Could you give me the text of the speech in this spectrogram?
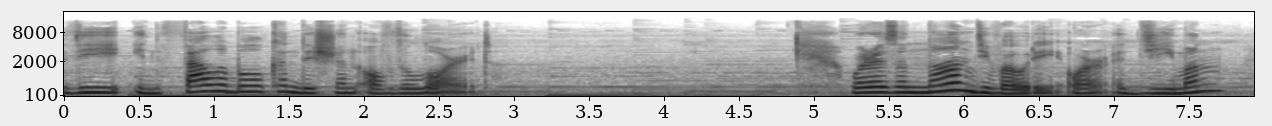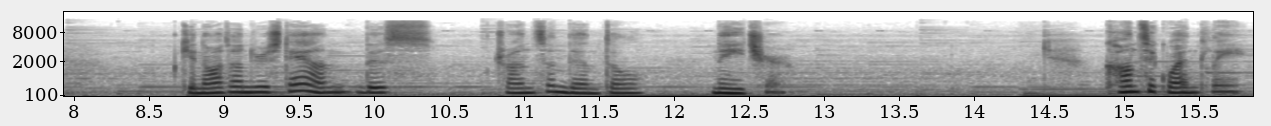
the infallible condition of the Lord. Whereas a non devotee or a demon cannot understand this transcendental nature. Consequently,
